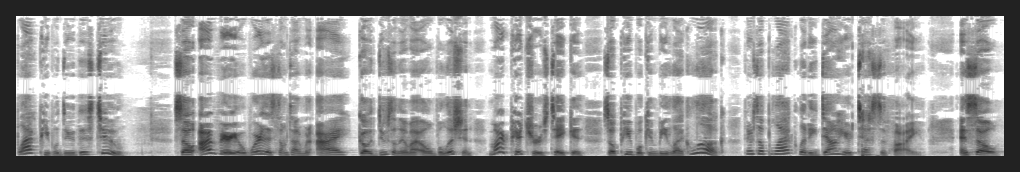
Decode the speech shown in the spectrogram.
black people do this too. So I'm very aware that sometimes when I go do something on my own volition, my picture is taken so people can be like, look, there's a black lady down here testifying. And so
